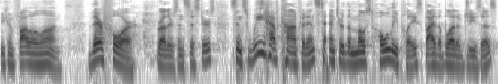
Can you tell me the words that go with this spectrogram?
You can follow along. Therefore, brothers and sisters, since we have confidence to enter the most holy place by the blood of Jesus,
